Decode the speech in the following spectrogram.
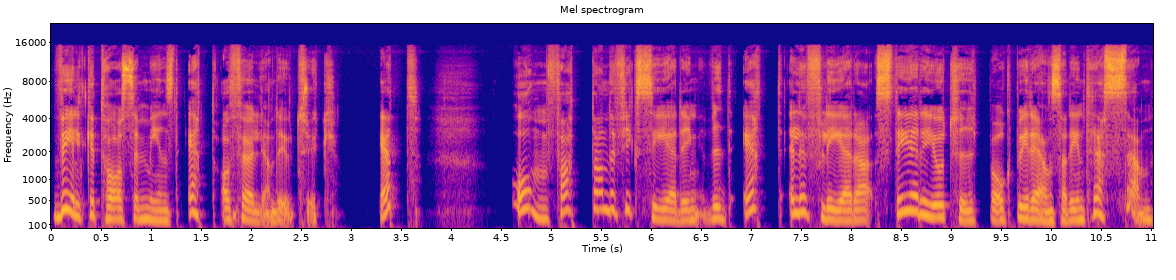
vilket tar sig minst ett av följande uttryck. 1. Omfattande fixering vid ett eller flera stereotypa och begränsade intressen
